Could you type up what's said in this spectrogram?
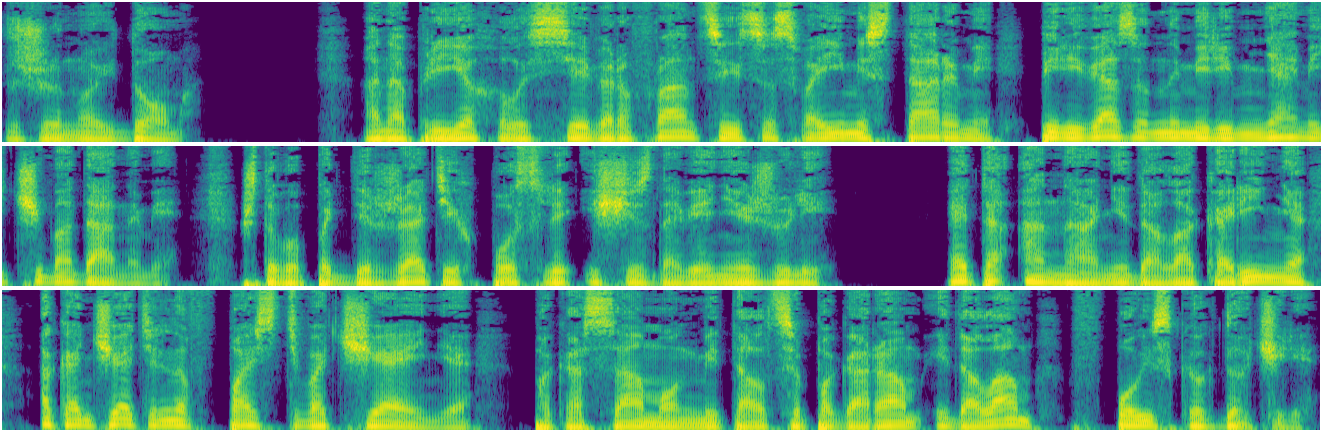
с женой дома. Она приехала с севера Франции со своими старыми, перевязанными ремнями чемоданами, чтобы поддержать их после исчезновения Жюли. Это она не дала Карине окончательно впасть в отчаяние, пока сам он метался по горам и долам в поисках дочери.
